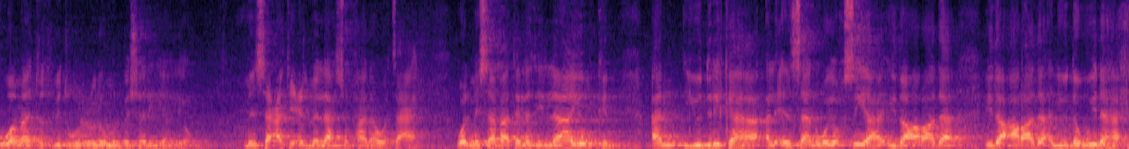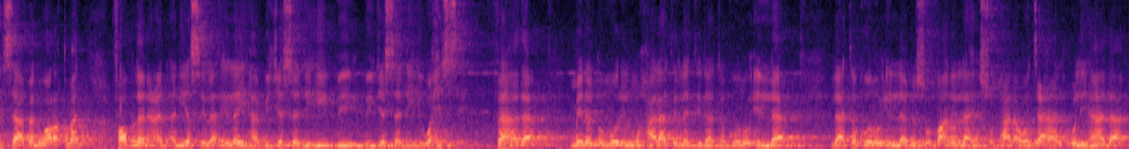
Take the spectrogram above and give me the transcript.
هو ما تثبته العلوم البشرية اليوم من سعة علم الله سبحانه وتعالى. والمسافات التي لا يمكن أن يدركها الإنسان ويحصيها إذا أراد إذا أراد أن يدونها حسابا ورقما فضلا عن أن يصل إليها بجسده بجسده وحسه. فهذا من الأمور المحالات التي لا تكون إلا لا تكون إلا بسلطان الله سبحانه وتعالى. ولهذا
